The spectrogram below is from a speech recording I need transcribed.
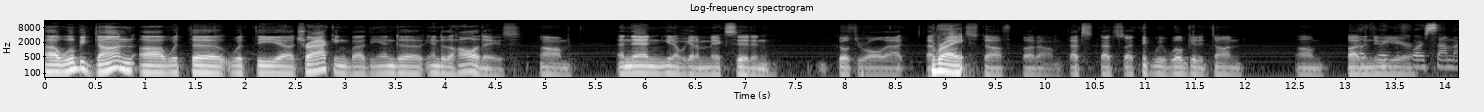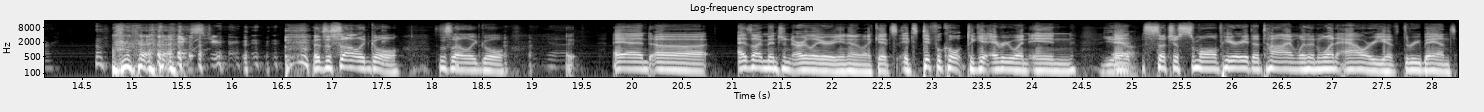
Uh, we'll be done uh, with the with the uh, tracking by the end of end of the holidays, um, and then you know we got to mix it and go through all that, that fun Right. stuff. But um, that's that's I think we will get it done um, by the new year. before summer next year. That's a solid goal. It's a solid goal. Yeah. And uh, as I mentioned earlier, you know, like it's it's difficult to get everyone in Yeah. at such a small period of time. Within one hour, you have three bands.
